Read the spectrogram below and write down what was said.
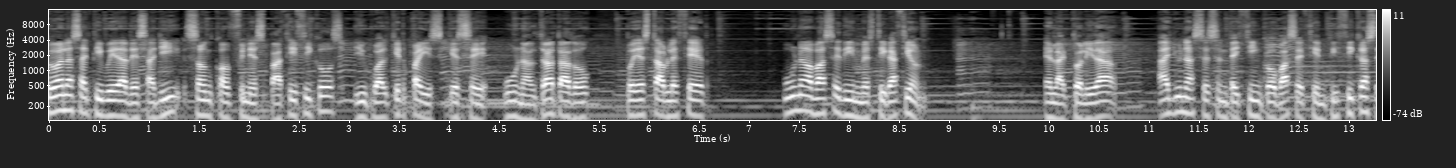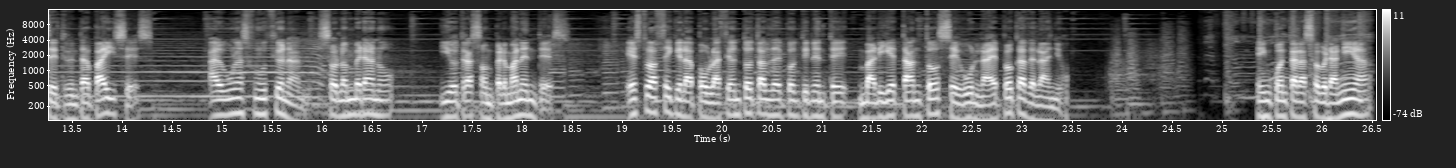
Todas las actividades allí son con fines pacíficos y cualquier país que se una al tratado puede establecer una base de investigación. En la actualidad, hay unas 65 bases científicas de 30 países. Algunas funcionan solo en verano y otras son permanentes. Esto hace que la población total del continente varíe tanto según la época del año. En cuanto a la soberanía,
